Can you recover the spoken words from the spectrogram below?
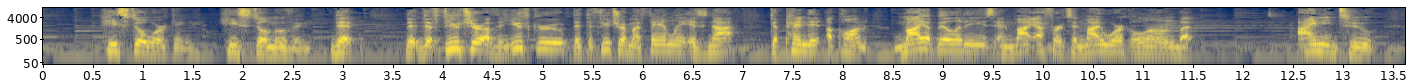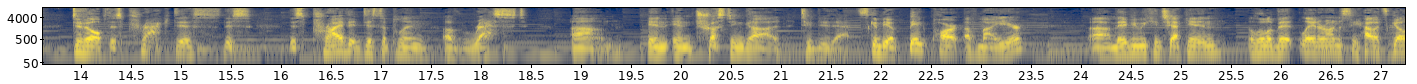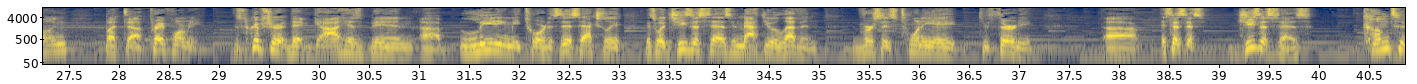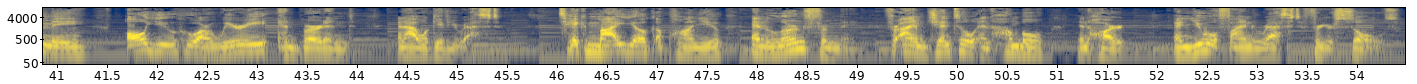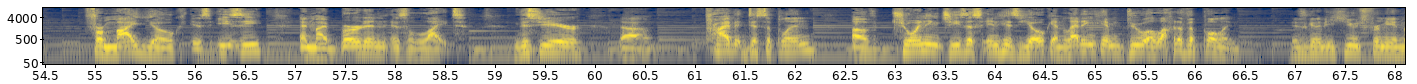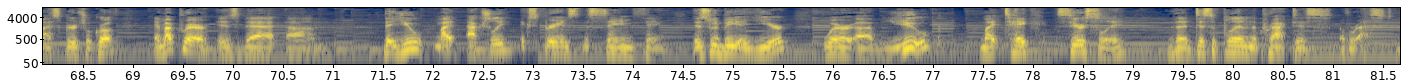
He's still working. He's still moving. That, that the future of the youth group, that the future of my family is not dependent upon my abilities and my efforts and my work alone, but I need to develop this practice, this this private discipline of rest, um, in in trusting God to do that. It's going to be a big part of my year. Uh, maybe we can check in a little bit later on to see how it's going. But uh, pray for me. The scripture that God has been uh, leading me toward is this. Actually, is what Jesus says in Matthew 11, verses 28 through 30. Uh, it says this. Jesus says, "Come to me." All you who are weary and burdened, and I will give you rest. Take my yoke upon you and learn from me, for I am gentle and humble in heart, and you will find rest for your souls. For my yoke is easy and my burden is light. This year, uh, private discipline of joining Jesus in his yoke and letting him do a lot of the pulling is going to be huge for me in my spiritual growth. And my prayer is that um, that you might actually experience the same thing. This would be a year where uh, you might take seriously the discipline and the practice of rest.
